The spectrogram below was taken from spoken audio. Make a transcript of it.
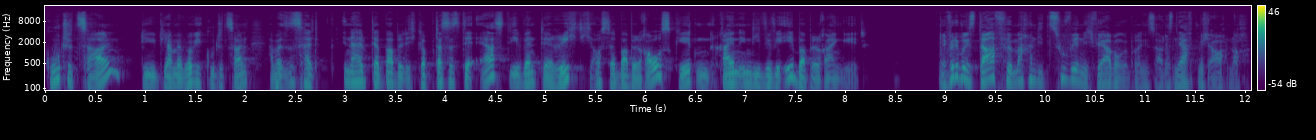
gute Zahlen, die, die haben ja wirklich gute Zahlen, aber es ist halt innerhalb der Bubble. Ich glaube, das ist der erste Event, der richtig aus der Bubble rausgeht und rein in die WWE-Bubble reingeht. Ich finde übrigens, dafür machen die zu wenig Werbung übrigens. Aber das nervt mich auch noch.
